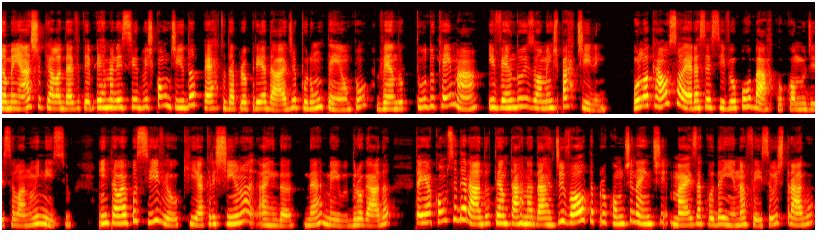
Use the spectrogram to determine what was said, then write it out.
Também acho que ela deve ter permanecido escondida perto da propriedade por um tempo, vendo tudo queimar e vendo os homens partirem. O local só era acessível por barco, como eu disse lá no início. Então é possível que a Cristina, ainda né, meio drogada, tenha considerado tentar nadar de volta para o continente, mas a codeína fez seu estrago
